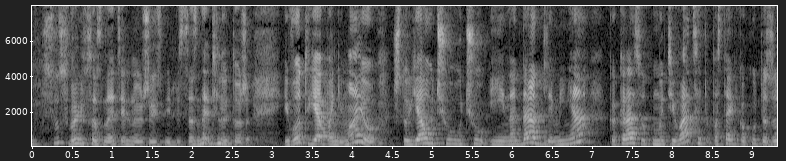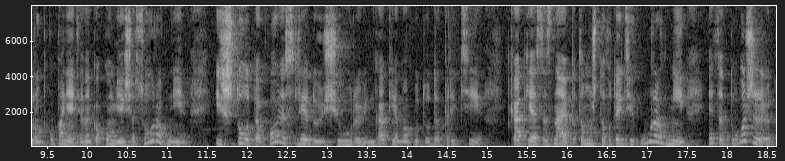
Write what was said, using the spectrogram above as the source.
всю свою сознательную жизнь, и бессознательную тоже. И вот я понимаю, что я учу, учу, и иногда для меня как раз вот мотивация это поставить какую-то зарубку, понять, а на каком я сейчас уровне, и что такое следующий уровень, как я могу туда прийти, как я осознаю, потому что вот эти уровни, это тоже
